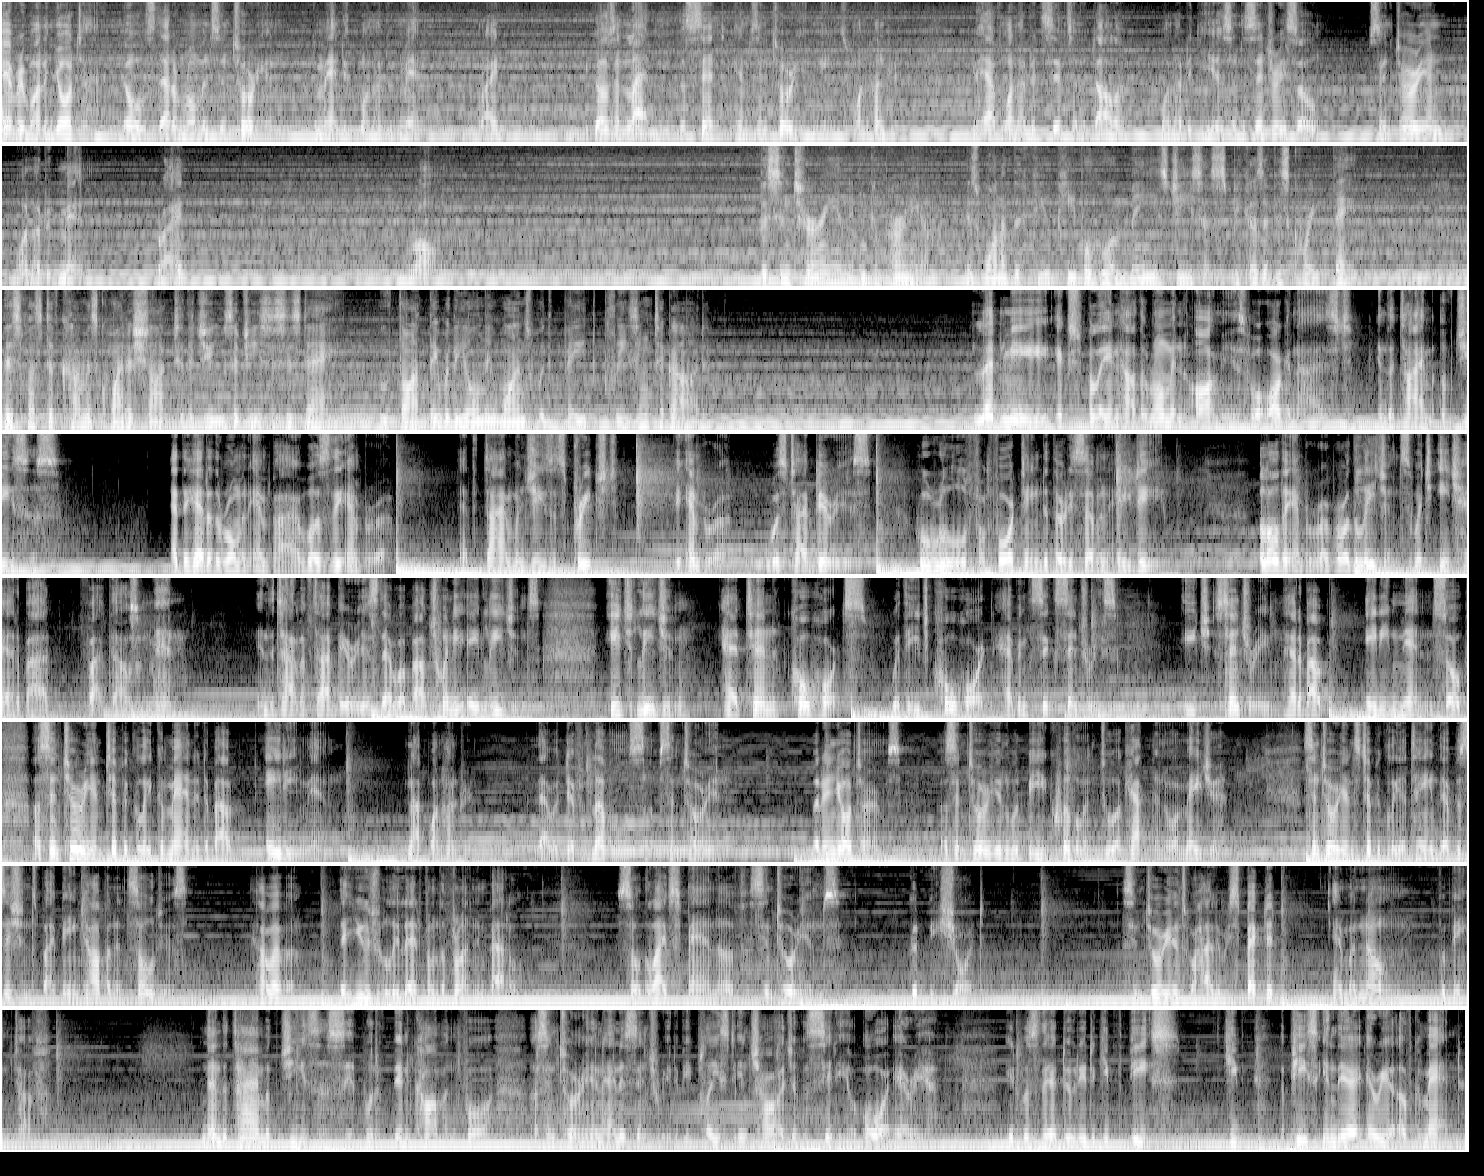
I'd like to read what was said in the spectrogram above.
Everyone in your time knows that a Roman centurion commanded 100 men, right? Because in Latin, the cent in centurion means 100. You have 100 cents in a dollar, 100 years in a century, so centurion, 100 men, right? Wrong. The centurion in Capernaum is one of the few people who amazed Jesus because of his great faith. This must have come as quite a shock to the Jews of Jesus' day, who thought they were the only ones with faith pleasing to God. Let me explain how the Roman armies were organized in the time of Jesus. At the head of the Roman Empire was the emperor. At the time when Jesus preached, the emperor was Tiberius, who ruled from 14 to 37 AD. Below the emperor were the legions, which each had about 5,000 men. In the time of Tiberius, there were about 28 legions. Each legion had 10 cohorts, with each cohort having six centuries. Each century had about 80 men, so a centurion typically commanded about 80 men, not 100. There were different levels of centurion. But in your terms, a centurion would be equivalent to a captain or a major. Centurions typically attained their positions by being competent soldiers. However, they usually led from the front in battle, so the lifespan of centurions could be short. Centurions were highly respected and were known for being tough. In the time of Jesus, it would have been common for a centurion and his century to be placed in charge of a city or area. It was their duty to keep the peace, keep the peace in their area of command,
